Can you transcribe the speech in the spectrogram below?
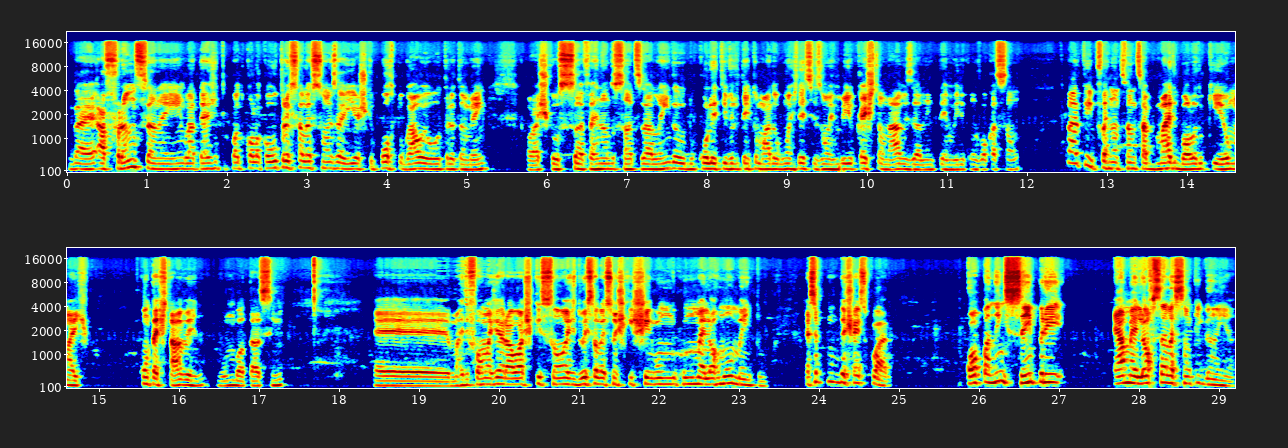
né, a França né, e a Inglaterra, a gente pode colocar outras seleções aí, acho que Portugal é outra também, eu acho que o Fernando Santos, além do, do, coletivo, ele tem tomado algumas decisões meio questionáveis além em termos de convocação. Claro que o Fernando Santos sabe mais de bola do que eu, mas contestáveis, né? vamos botar assim. É, mas de forma geral, acho que são as duas seleções que chegam com o melhor momento. É sempre deixar isso claro. Copa nem sempre é a melhor seleção que ganha.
